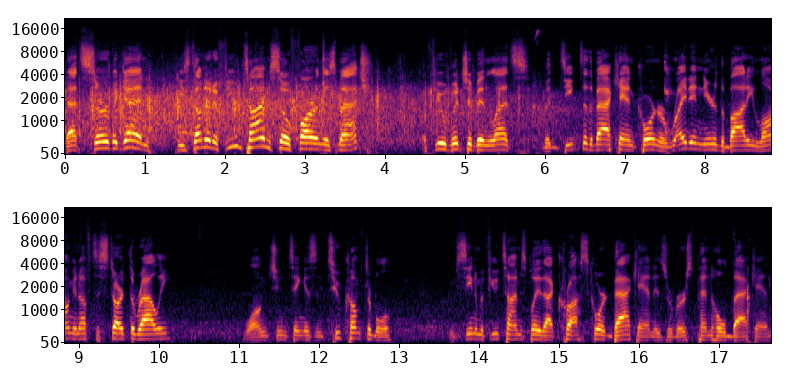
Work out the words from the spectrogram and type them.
That serve again. He's done it a few times so far in this match. A few of which have been lets, but deep to the backhand corner, right in near the body, long enough to start the rally. Wong Chun Ting isn't too comfortable. We've seen him a few times play that cross-court backhand, his reverse penhold backhand.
